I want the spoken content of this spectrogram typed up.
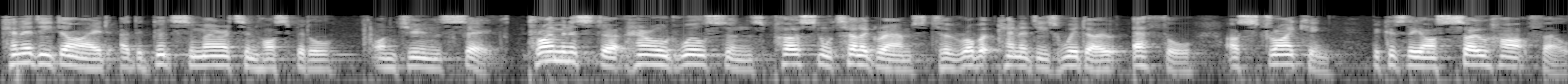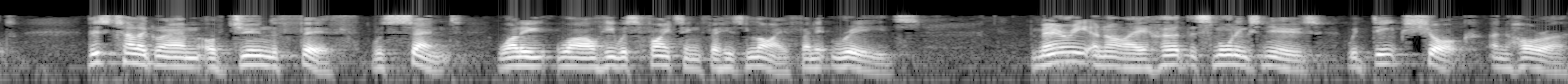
Kennedy died at the Good Samaritan Hospital on June 6. Prime Minister Harold Wilson's personal telegrams to Robert Kennedy's widow, Ethel, are striking because they are so heartfelt. This telegram of June the 5th was sent while he, while he was fighting for his life, and it reads Mary and I heard this morning's news with deep shock and horror.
